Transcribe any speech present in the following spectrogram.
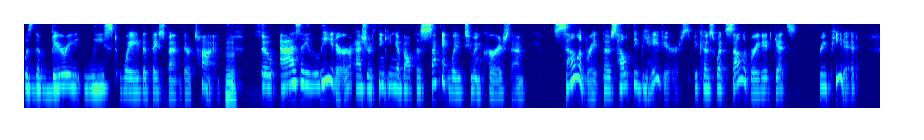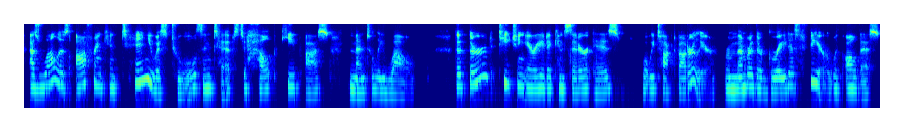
was the very least way that they spent their time. Hmm. So, as a leader, as you're thinking about the second way to encourage them, celebrate those healthy behaviors because what's celebrated gets repeated, as well as offering continuous tools and tips to help keep us mentally well. The third teaching area to consider is what we talked about earlier. Remember, their greatest fear with all this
